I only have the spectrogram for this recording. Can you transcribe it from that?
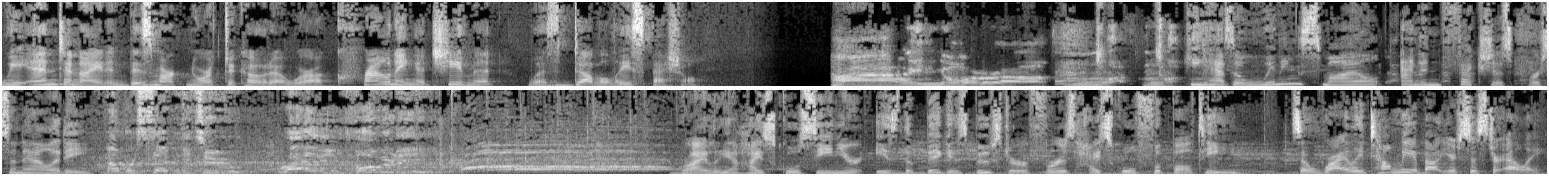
We end tonight in Bismarck, North Dakota, where a crowning achievement was doubly special. Hi, Norah. He has a winning smile and infectious personality. Number 72, Riley Fogarty. Riley, a high school senior, is the biggest booster for his high school football team. So, Riley, tell me about your sister Ellie.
